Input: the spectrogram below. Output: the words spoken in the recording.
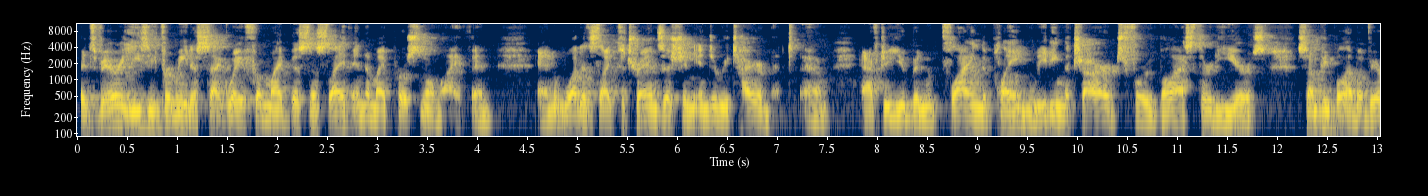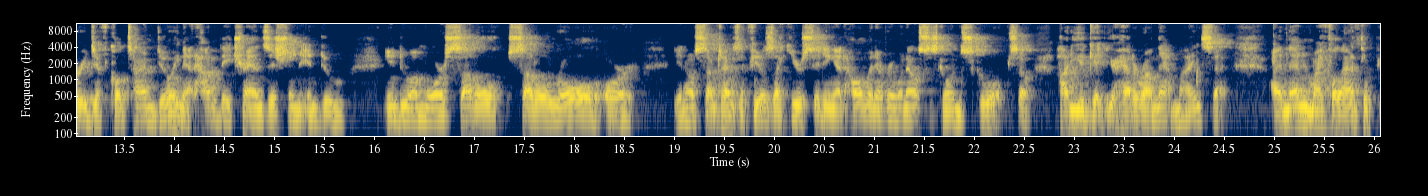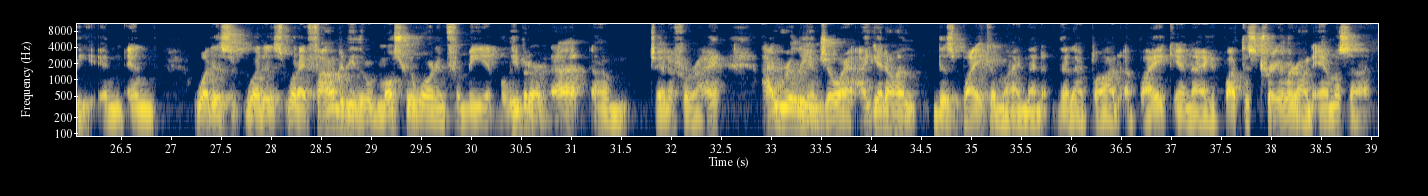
it's very easy for me to segue from my business life into my personal life and and what it's like to transition into retirement um, after you've been flying the plane, leading the charge for the last 30 years. Some people have a very difficult time doing that. How do they transition into into a more subtle subtle role or you know sometimes it feels like you're sitting at home and everyone else is going to school so how do you get your head around that mindset and then my philanthropy and and what is what is what I found to be the most rewarding for me, and believe it or not, um, Jennifer. I I really enjoy. I get on this bike of mine that that I bought a bike, and I bought this trailer on Amazon,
